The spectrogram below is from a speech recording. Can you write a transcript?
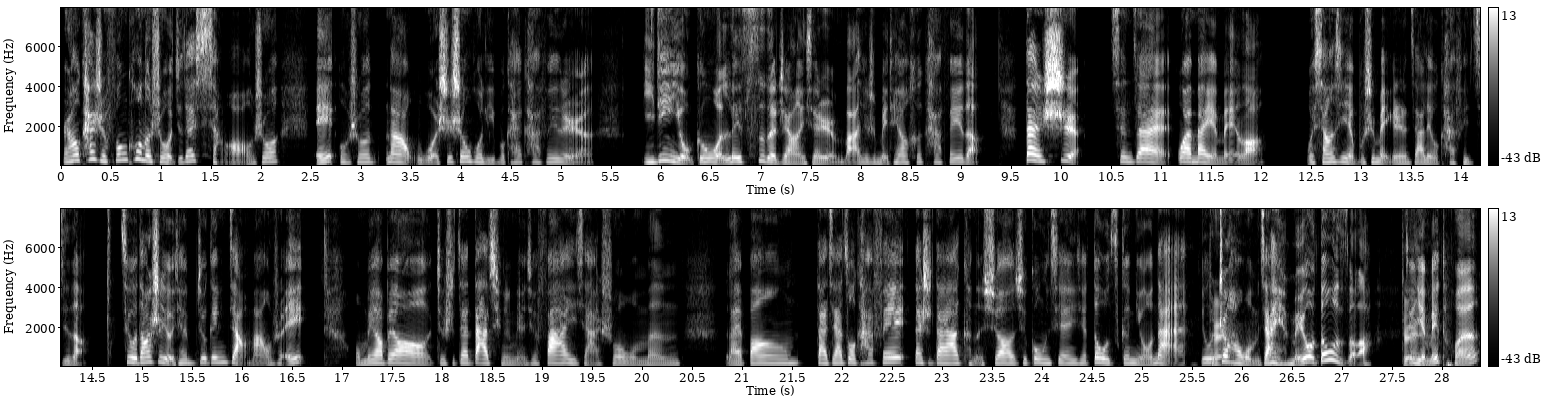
然后开始风控的时候，我就在想哦，我说，诶，我说那我是生活离不开咖啡的人，一定有跟我类似的这样一些人吧，就是每天要喝咖啡的。但是现在外卖也没了，我相信也不是每个人家里有咖啡机的。所以我当时有一天就跟你讲嘛，我说，诶，我们要不要就是在大群里面去发一下，说我们来帮大家做咖啡，但是大家可能需要去贡献一些豆子跟牛奶，因为正好我们家也没有豆子了，就对，也没囤。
